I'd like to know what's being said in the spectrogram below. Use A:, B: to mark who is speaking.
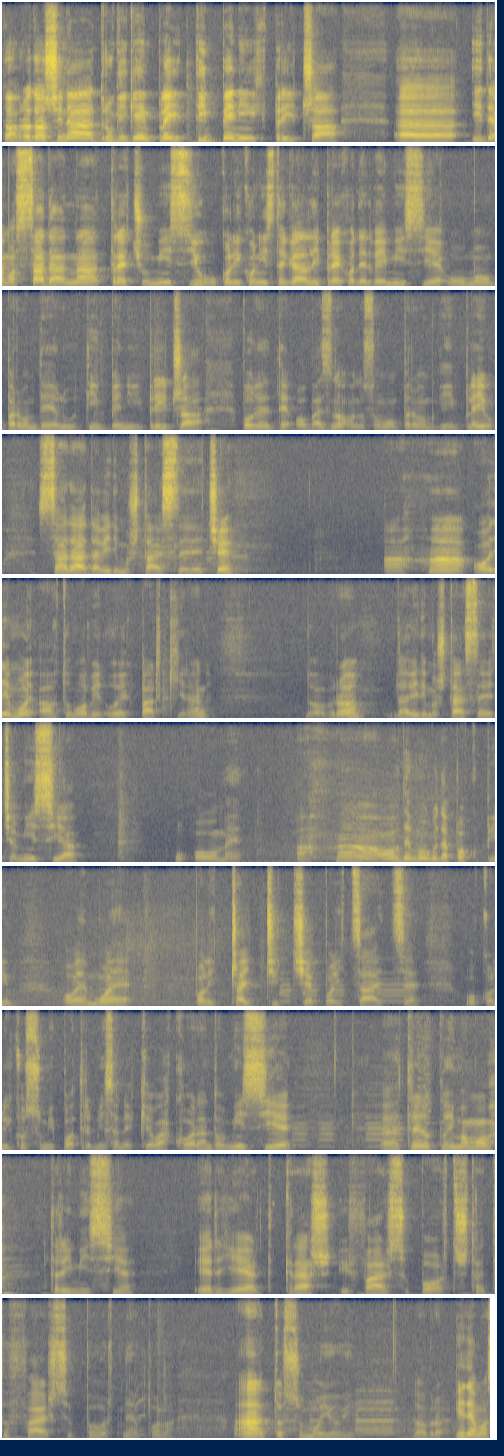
A: Dobrodošli na drugi gameplay Team Penny priča. E, idemo sada na treću misiju. Ukoliko niste gledali prehodne dve misije u mom prvom delu Team Penny priča, pogledajte obazno, odnosno u mom prvom gameplayu. Sada da vidimo šta je sljedeće. Aha, ovdje je moj automobil uvijek parkiran. Dobro, da vidimo šta je sljedeća misija u ovome. Aha, ovdje mogu da pokupim ove moje poličajčiće, policajce, ukoliko su mi potrebni za neke ovako random misije. E, trenutno imamo tri misije. Air Yard, Crash i Fire Support. Šta je to Fire Support? Nemam pojma. A, to su moji ovi. Dobro, idemo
